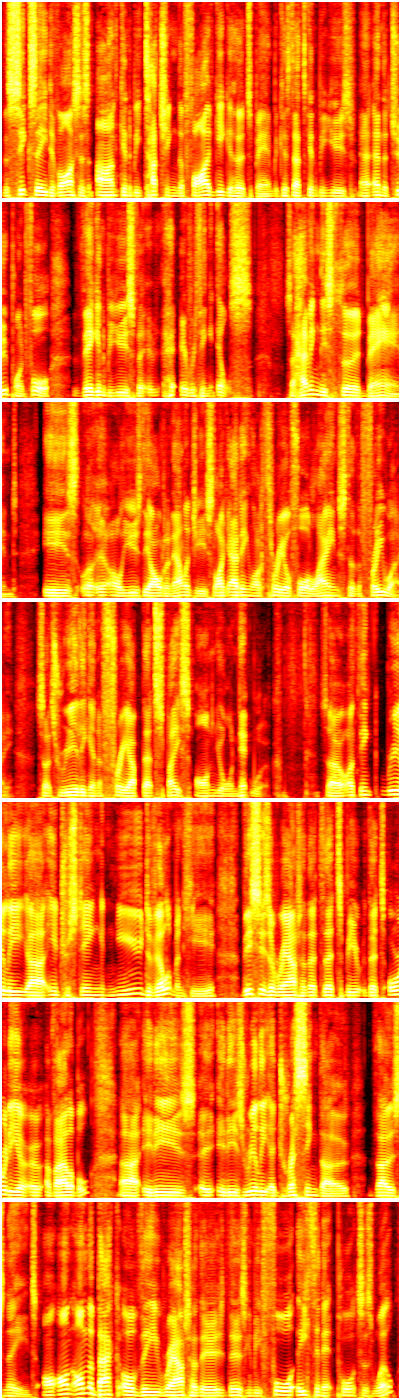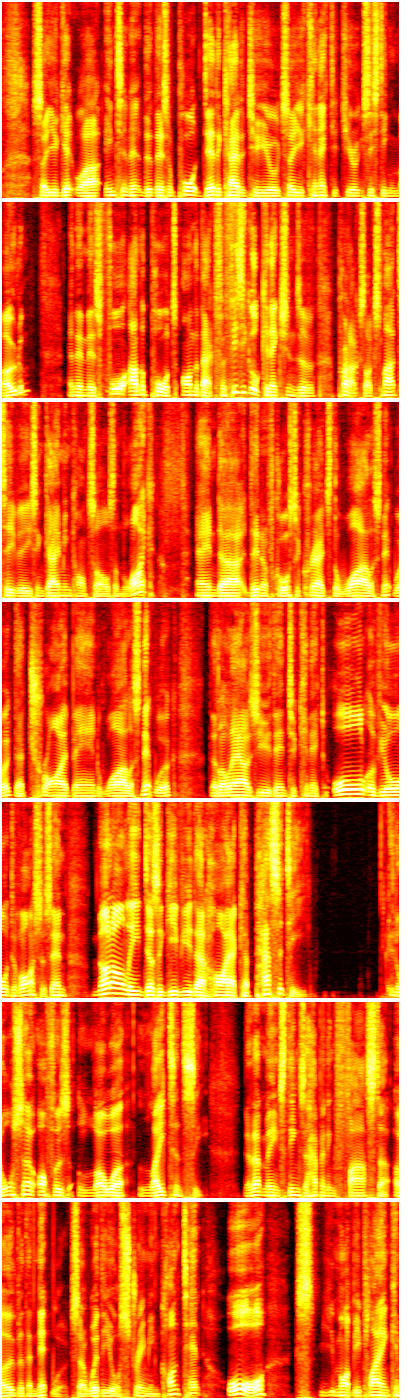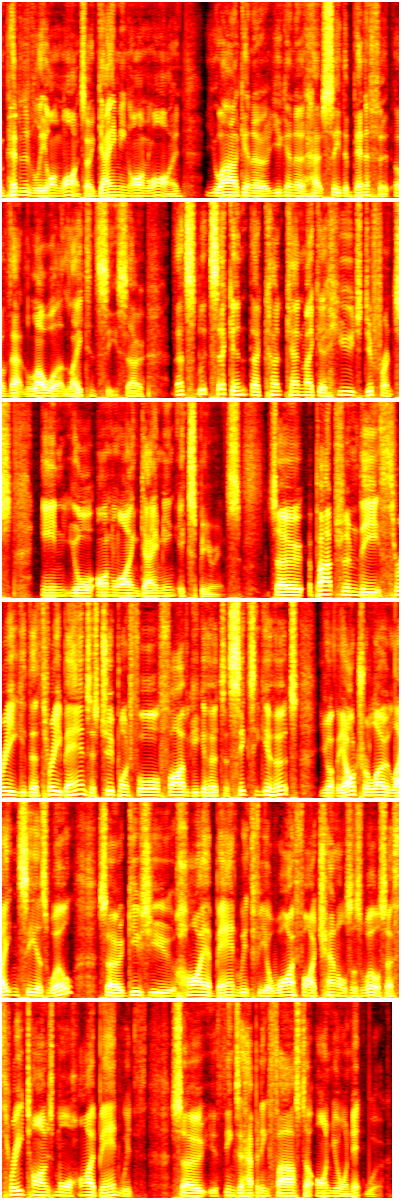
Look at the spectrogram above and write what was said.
the 6E devices aren't going to be touching the 5 gigahertz band because that's going to be used, and the 2.4, they're going to be used for everything else. So having this third band is I'll use the old analogy. It's like adding like three or four lanes to the freeway. So it's really going to free up that space on your network. So I think really uh, interesting new development here. This is a router that, that's be that's already a, available. Uh, it is it is really addressing though those needs. On, on the back of the router, there, there's going to be four Ethernet ports as well. So you get uh, internet. There's a port dedicated to you, so you connect it to your existing modem. And then there's four other ports on the back for physical connections of products like smart TVs and gaming consoles and the like. And uh, then, of course, it creates the wireless network, that tri band wireless network that allows you then to connect all of your devices. And not only does it give you that higher capacity, it also offers lower latency. Now, that means things are happening faster over the network. So, whether you're streaming content or you might be playing competitively online, so gaming online, you are gonna you're gonna have, see the benefit of that lower latency. So that split second that can, can make a huge difference in your online gaming experience. So apart from the three the three bands, there's 2.4, 5 gigahertz, and 6 gigahertz. You got the ultra low latency as well, so it gives you higher bandwidth for your Wi-Fi channels as well. So three times more high bandwidth, so things are happening faster on your network.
